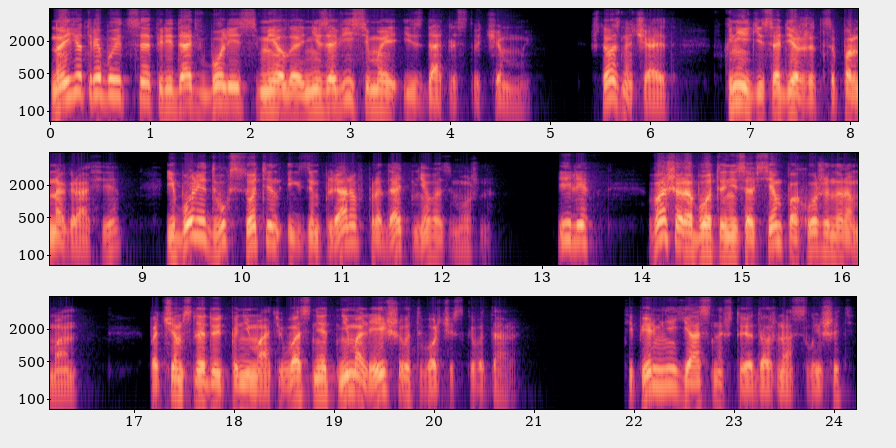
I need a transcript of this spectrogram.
но ее требуется передать в более смелое, независимое издательство, чем мы. Что означает, в книге содержится порнография, и более двух сотен экземпляров продать невозможно. Или ваша работа не совсем похожа на роман, под чем следует понимать, у вас нет ни малейшего творческого дара. Теперь мне ясно, что я должна слышать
